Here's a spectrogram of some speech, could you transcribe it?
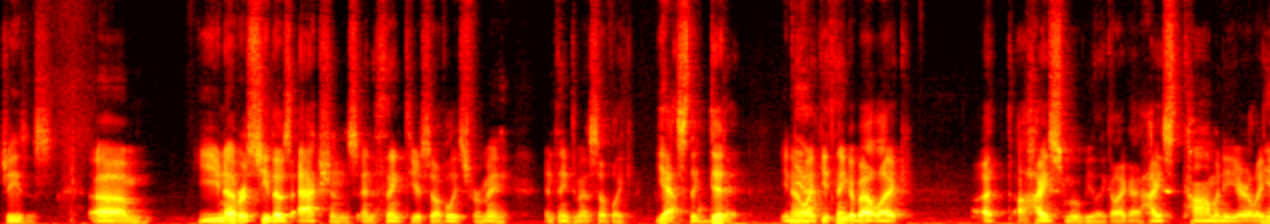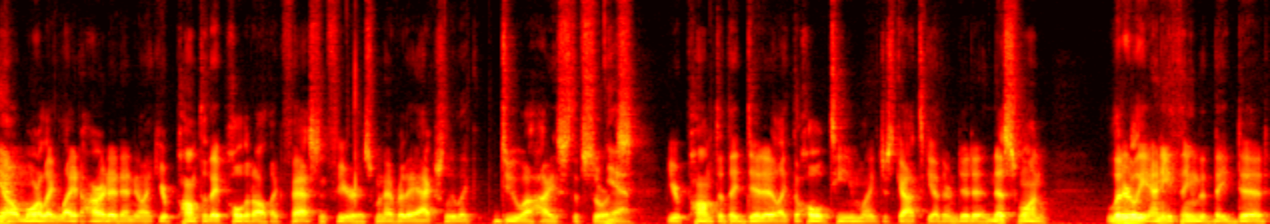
Jesus. Um, you never see those actions and think to yourself, at least for me, and think to myself, like, yes, they did it. You know, Yeah. like you think about like a, a heist movie, like like a heist comedy, or like you know more like lighthearted, and you're like you're pumped that they pulled it off, like Fast and Furious. Whenever they actually like do a heist of sorts, Yeah. you're pumped that they did it. Like the whole team like just got together and did it. And this one, literally anything that they did,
